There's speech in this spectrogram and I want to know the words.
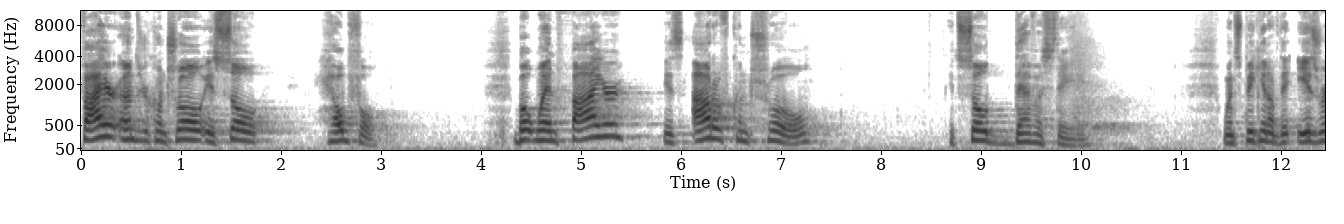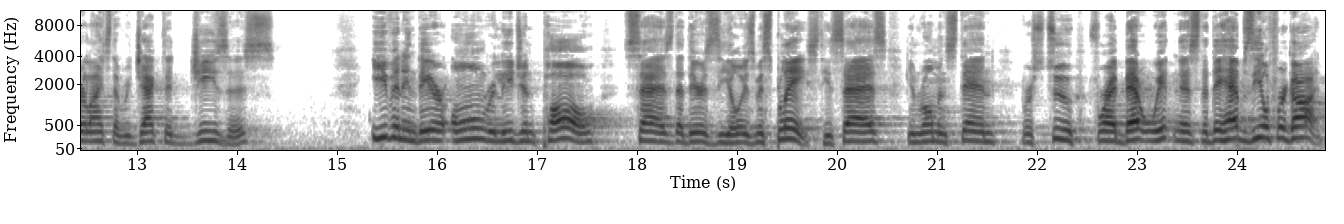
Fire under control is so helpful. But when fire is out of control, it's so devastating. when speaking of the Israelites that rejected Jesus, even in their own religion, Paul says that their zeal is misplaced. He says in Romans 10, verse 2, For I bear witness that they have zeal for God,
